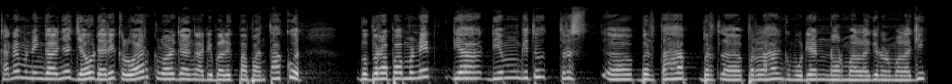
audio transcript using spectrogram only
karena meninggalnya jauh dari keluar, keluarga nggak di balik papan. Takut. Beberapa menit dia diam gitu, terus e, bertahap, ber, e, perlahan kemudian normal lagi, normal lagi.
